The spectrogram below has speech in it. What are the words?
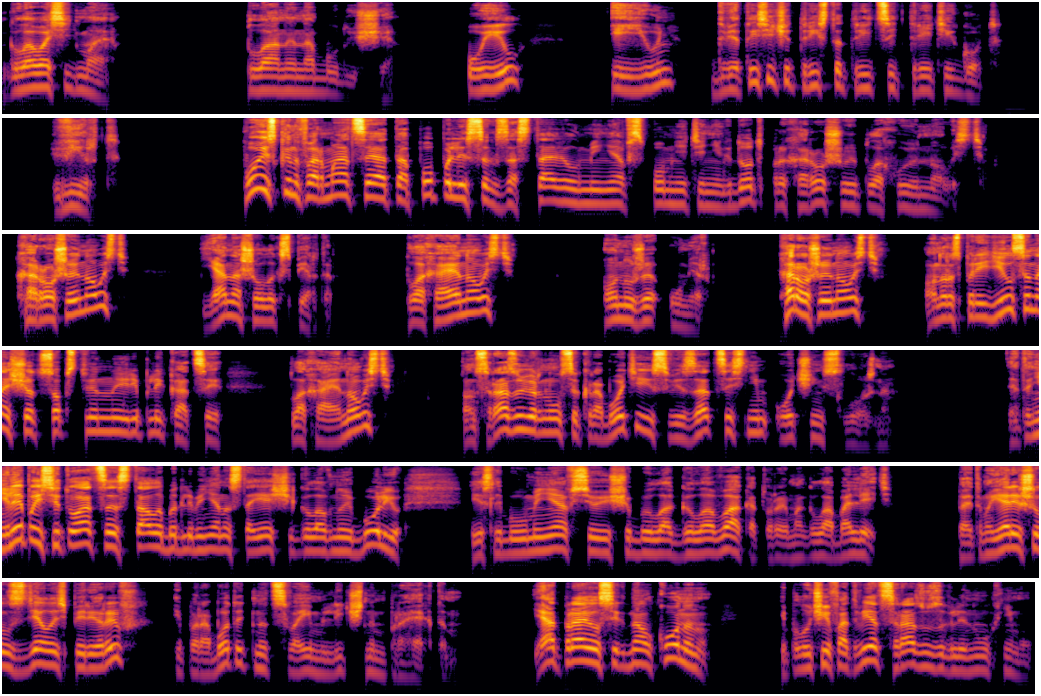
Глава 7. Планы на будущее. Уилл, июнь 2333 год. Вирт. Поиск информации о топополисах заставил меня вспомнить анекдот про хорошую и плохую новость. Хорошая новость? Я нашел эксперта. Плохая новость? Он уже умер. Хорошая новость? Он распорядился насчет собственной репликации. Плохая новость? Он сразу вернулся к работе, и связаться с ним очень сложно. Эта нелепая ситуация стала бы для меня настоящей головной болью, если бы у меня все еще была голова, которая могла болеть. Поэтому я решил сделать перерыв и поработать над своим личным проектом. Я отправил сигнал Конану и, получив ответ, сразу заглянул к нему.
